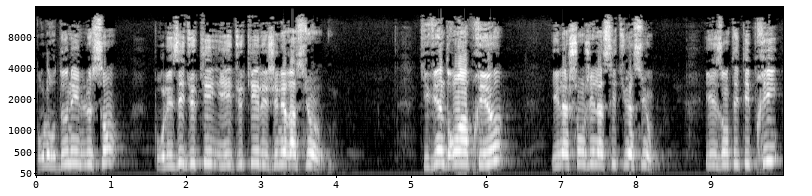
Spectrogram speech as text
pour leur donner une leçon, pour les éduquer et éduquer les générations qui viendront après eux, il a changé la situation. Ils ont été pris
